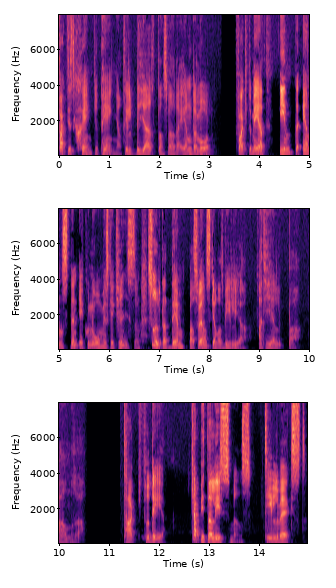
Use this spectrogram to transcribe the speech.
faktiskt skänker pengar till behjärtansvärda ändamål. Faktum är att inte ens den ekonomiska krisen ser ut att dämpa svenskarnas vilja att hjälpa andra. Tack för det, kapitalismens tillväxt!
